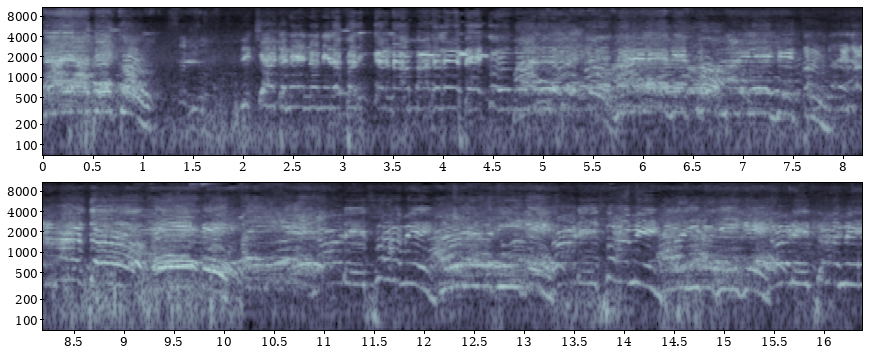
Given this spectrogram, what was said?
ನ್ಯಾಯ ಬೇಕು. ಭಿಕ್ಷಾಟನೆಯನ್ನು ನಿರಪರೀಕರಣ ಮಾಡಲೇಬೇಕು. ಮಾಡಲೇಬೇಕು. ಮಾಡಲೇಬೇಕು. ಮಾಡಲೇಬೇಕು. ನೋಡಿ ಸ್ವಾಮಿ. ನೋಡಿ ಸ್ವಾಮಿ. ನೋಡಿ ಸ್ವಾಮಿ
